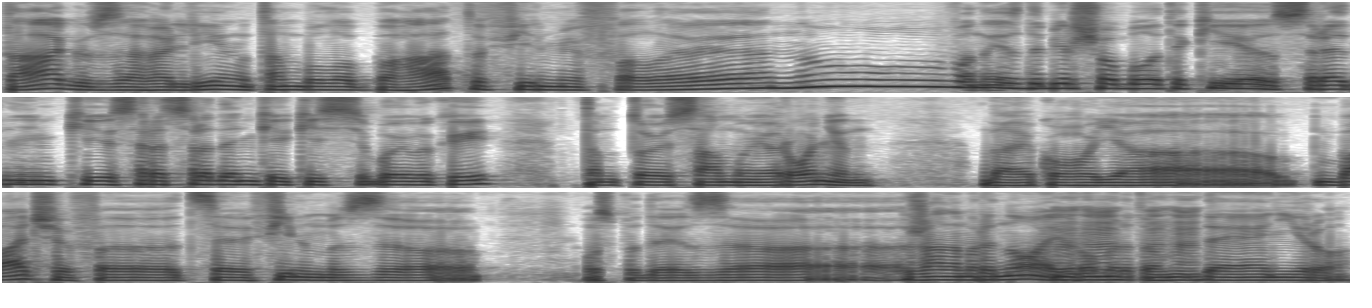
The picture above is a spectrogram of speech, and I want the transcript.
так, взагалі, ну там було багато фільмів, але ну, вони здебільшого були такі середненькі, серед середенькі якісь бойовики. Там той самий Ронін, да, якого я бачив, е, це фільм з господи, з Жаном Рено і uh-huh, Робертом uh-huh. Де Ніро.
